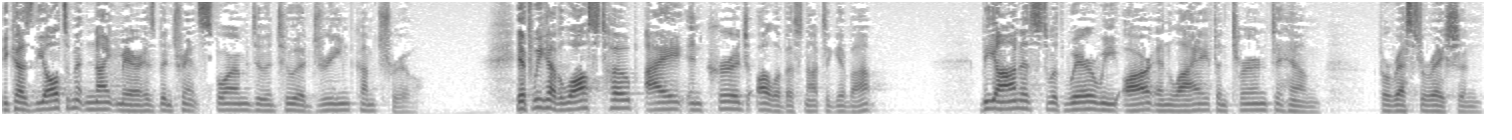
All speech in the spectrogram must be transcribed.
Because the ultimate nightmare has been transformed into a dream come true. If we have lost hope, I encourage all of us not to give up. Be honest with where we are in life and turn to Him for restoration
